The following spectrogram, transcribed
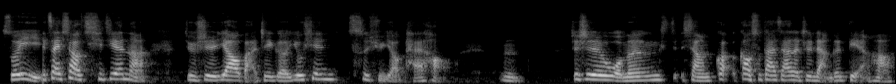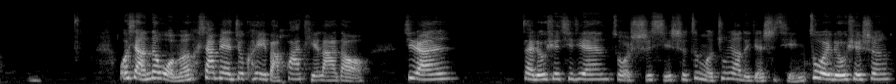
所以在校期间呢，就是要把这个优先次序要排好。嗯，这是我们想告告诉大家的这两个点哈。我想，那我们下面就可以把话题拉到，既然。在留学期间做实习是这么重要的一件事情。作为留学生，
